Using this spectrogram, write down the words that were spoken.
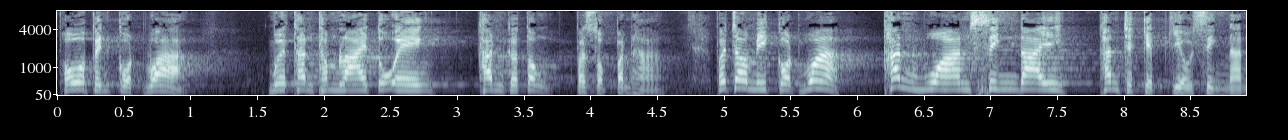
เพราะว่าเป็นกฎว่าเมื่อท่านทำลายตัวเอง ท่านก็ต้องประสบปัญหา พระเจ้ามีกฎว่าท่านวานสิ่งใด ท่านจะเก็บเกี่ยวสิ่งนั้น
